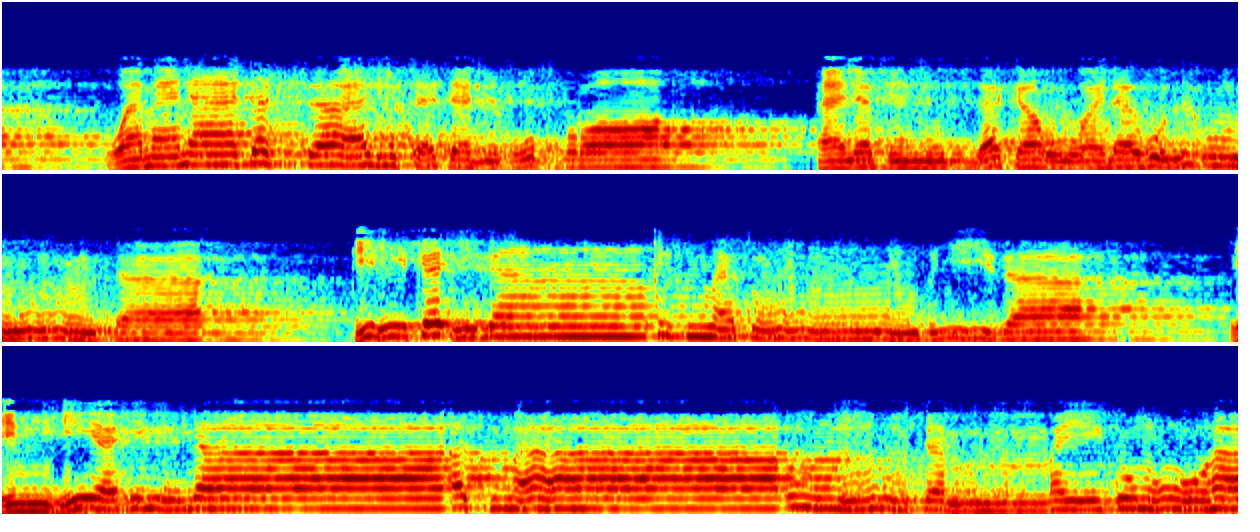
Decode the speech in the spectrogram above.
ومناة الثالثة الأخرى؟ ألكم الذكر وله الأنثى. تلك إذا قسمة ضيزى. إن هي إلا أسماء سميتموها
